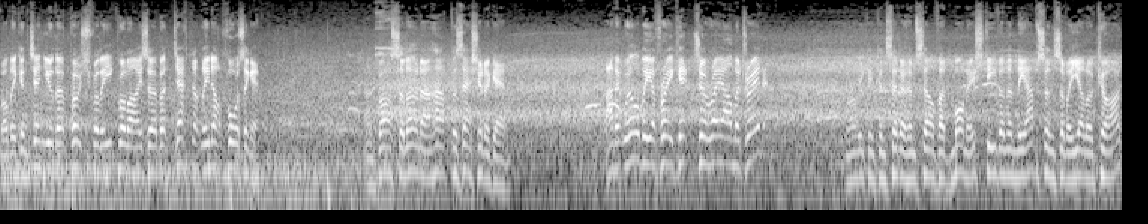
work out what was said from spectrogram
Well, they continue their push for the equaliser, but definitely not forcing it. And Barcelona have possession again. And it will be a free kick to Real Madrid. Well, he can consider himself admonished, even in the absence of a yellow card.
